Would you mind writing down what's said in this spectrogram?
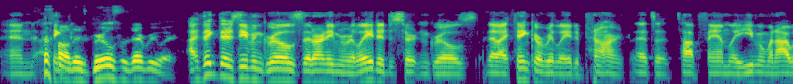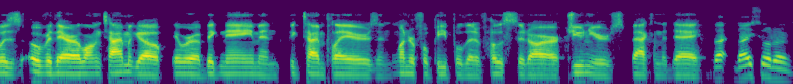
And I think oh, there's grills with everywhere. I think there's even grills that aren't even related to certain grills that I think are related but aren't. That's a top family. Even when I was over there a long time ago, they were a big name and big time players and wonderful people that have hosted our juniors back in the day. They, they sort of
